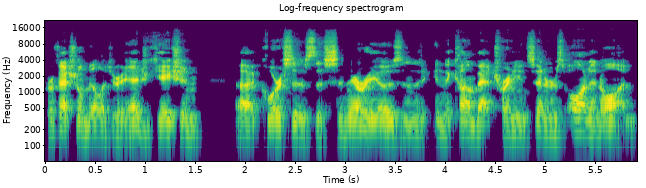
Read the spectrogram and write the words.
professional military education uh, courses, the scenarios in the, in the combat training centers, on and on.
